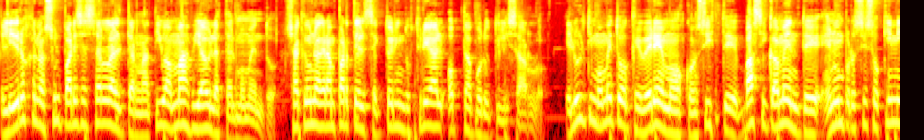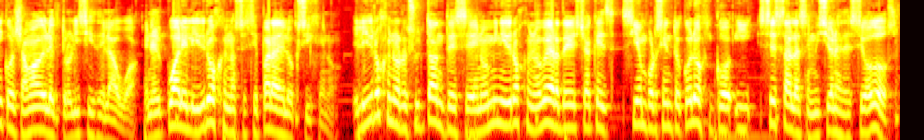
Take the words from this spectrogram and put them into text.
El hidrógeno azul parece ser la alternativa más viable hasta el momento, ya que una gran parte del sector industrial opta por utilizarlo. El último método que veremos consiste básicamente en un proceso químico llamado electrolisis del agua, en el cual el hidrógeno se separa del oxígeno. El hidrógeno resultante se denomina hidrógeno verde ya que es 100% ecológico y cesa las emisiones de CO2.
